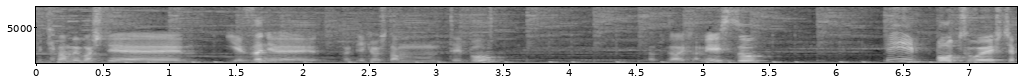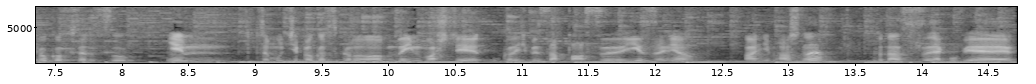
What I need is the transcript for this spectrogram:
W nich mamy właśnie jedzenie jakiegoś tam typu. Dałeś na miejscu. I poczułeś ciepełko w sercu. Nie wiem czemu ciepełko, skoro my im właśnie układaliśmy zapasy jedzenia, a nieważne. To nas, jak mówię,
